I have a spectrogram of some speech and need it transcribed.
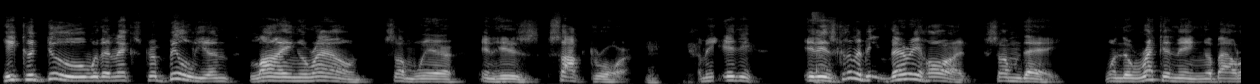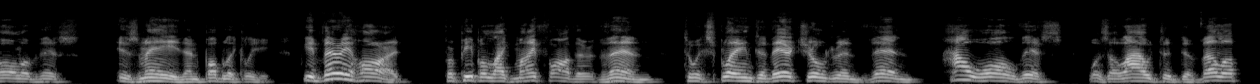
he could do with an extra billion lying around somewhere in his sock drawer. Mm. I mean, it it is going to be very hard someday when the reckoning about all of this is made and publicly. It's very hard for people like my father then to explain to their children then how all this was allowed to develop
